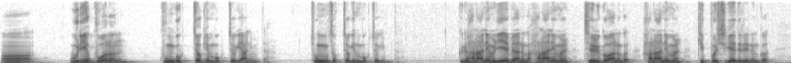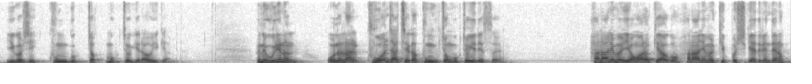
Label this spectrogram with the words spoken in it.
어, 우리의 구원은 궁극적인 목적이 아닙니다. 종속적인 목적입니다. 그리고 하나님을 예배하는 것, 하나님을 즐거워하는 것, 하나님을 기쁘시게 드리는 것 이것이 궁극적 목적이라고 얘기합니다. 근데 우리는 오늘날 구원 자체가 궁극적 목적이 됐어요. 하나님을 영화롭게 하고 하나님을 기쁘시게 해드리는 데는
